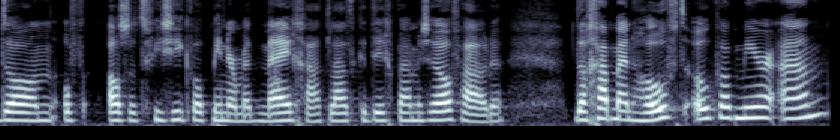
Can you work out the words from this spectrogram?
dan, of als het fysiek wat minder met mij gaat, laat ik het dicht bij mezelf houden. Dan gaat mijn hoofd ook wat meer aan.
